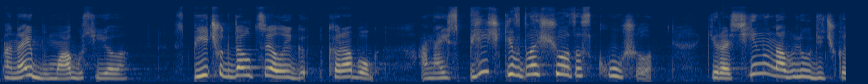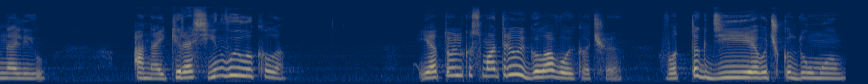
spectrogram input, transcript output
она и бумагу съела. Спичек дал целый коробок. Она и спички в два счета скушала. Керосину на блюдечко налил. Она и керосин вылокала. Я только смотрю и головой качаю. Вот так девочка, думаю.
